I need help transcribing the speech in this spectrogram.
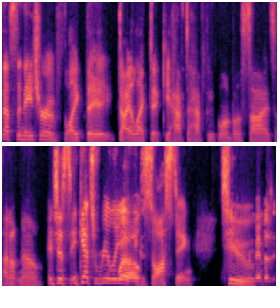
that's the nature of like the dialectic. You have to have people on both sides. I don't know. It just, it gets really Well, exhausting to, Remember, that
